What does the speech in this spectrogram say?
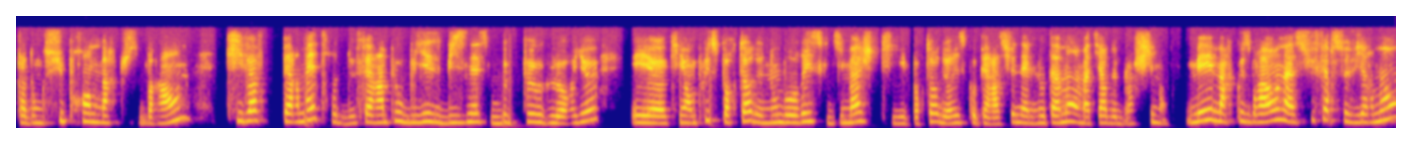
qu'a donc su prendre Marcus Brown, qui va permettre de faire un peu oublier ce business peu glorieux et euh, qui est en plus porteur de nombreux risques d'image, qui est porteur de risques opérationnels, notamment en matière de blanchiment. Mais Marcus Brown a su faire ce virement,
